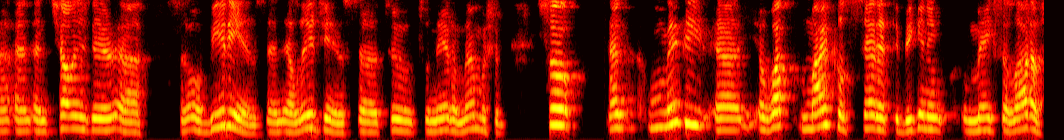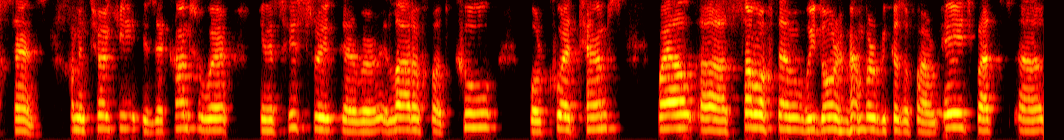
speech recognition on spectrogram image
uh, and, and challenge their uh, obedience and allegiance to, to NATO membership. So, and maybe uh, what Michael said at the beginning makes a lot of sense. I mean, Turkey is a country where in its history there were a lot of coup or coup attempts. Well, uh, some of them we don't remember because of our age, but uh,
